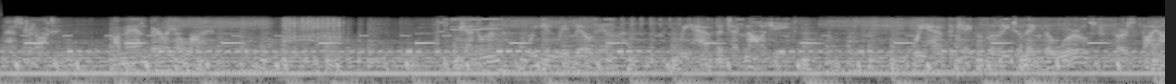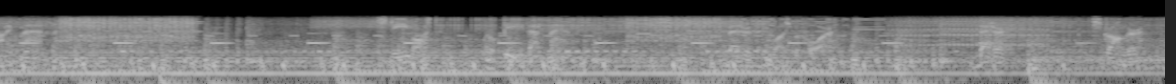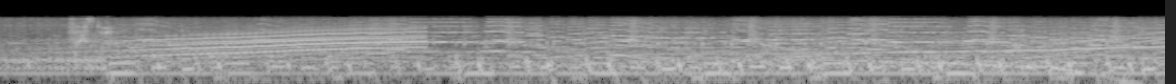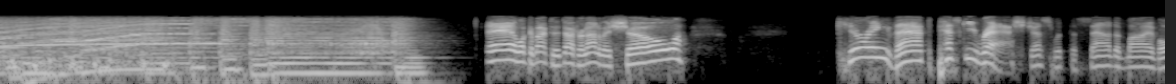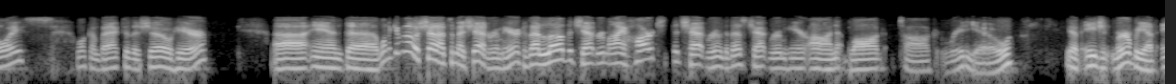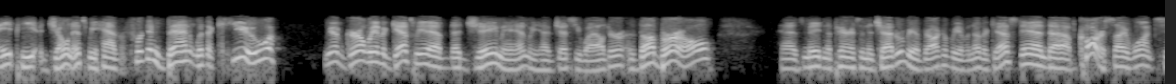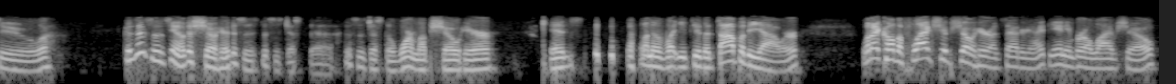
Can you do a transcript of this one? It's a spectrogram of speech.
Astronaut. A man barely alive. Gentlemen, we can rebuild him. We have the technology. We have the capability to make the world's first bionic man. Steve Austin will be that man. Better than he was before. Better stronger, faster. Welcome back to the Dr. Anonymous show. Curing that pesky rash just with the sound of my voice. Welcome back to the show here. Uh, and uh, I want to give a little shout out to my chat room here because I love the chat room. I heart the chat room, the best chat room here on Blog Talk Radio. We have Agent Merv, we have AP Jonas, we have friggin' Ben with a Q. We have girl, we have a guest, we have the J Man, we have Jesse Wilder, the Burl has made an appearance in the chat room. We have Jacob, we have another guest, and uh, of course, I want to, because this is, you know, this show here, this is this is just uh, this is just a warm up show here, kids. I want to invite you to the top of the hour, what I call the flagship show here on Saturday night, the Burl live show.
